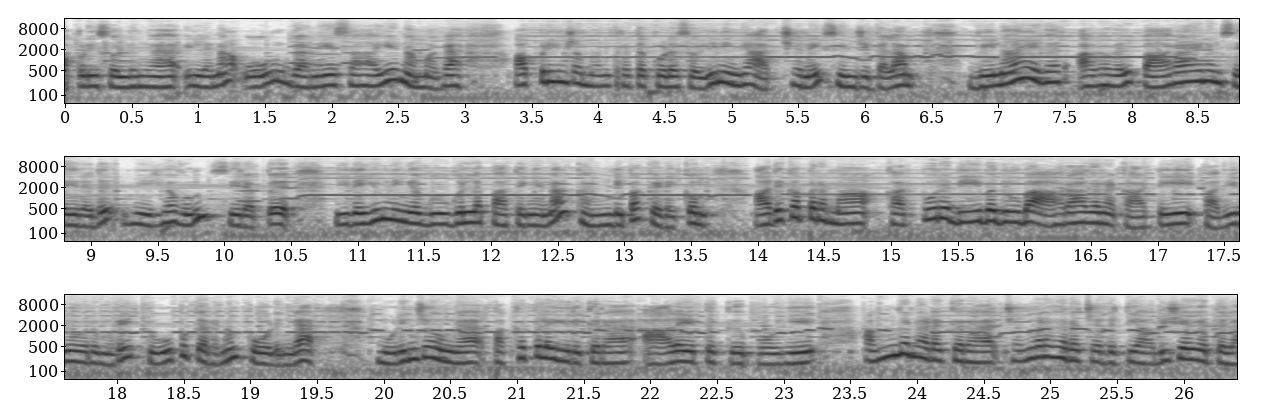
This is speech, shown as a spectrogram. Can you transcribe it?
அப்படி சொல்லுங்கள் இல்லைன்னா ஓம் கணேசாய நமக அப்படின்ற மந்திரத்தை கூட சொல்லி நீங்கள் அர்ச்சனை செஞ்சுக்கலாம். விநாயகர் அகவல் பாராயணம் செய்கிறது மிகவும் சிறப்பு. இதையும் நீங்கள் கூகுளில் பார்த்தீங்கன்னா கண்டிப்பாக கிடைக்கும். அதுக்கப்புறமா கற்பூர தீப தூப ஆராதனை காட்டி பதினோரு முறை தூப்புக்கரணம் போடுங்க. முடிஞ்சவங்க பக்கத்தில் இருக்கிற ஆலயத்துக்கு போய் அங்கே நடக்கிற சந்திரகர சதுர்த்தி அபிஷேகத்தில்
